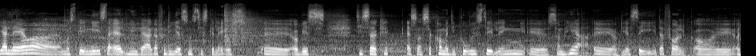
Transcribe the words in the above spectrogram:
Jeg laver øh, måske mest af alt mine værker, fordi jeg synes, de skal laves. Øh, og hvis de så kan, altså, så kommer de på udstillingen øh, som her øh, og bliver set af folk, og, øh, og,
